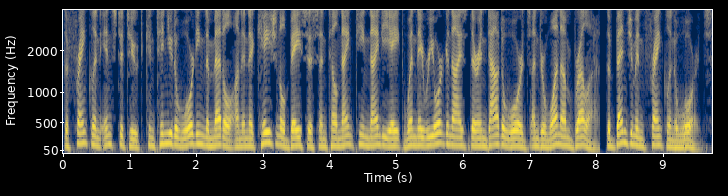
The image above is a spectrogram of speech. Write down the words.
The Franklin Institute continued awarding the medal on an occasional basis until 1998 when they reorganized their endowed awards under one umbrella, the Benjamin Franklin Awards.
